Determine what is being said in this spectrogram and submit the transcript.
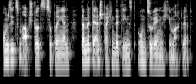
um sie zum Absturz zu bringen, damit der entsprechende Dienst unzugänglich gemacht wird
